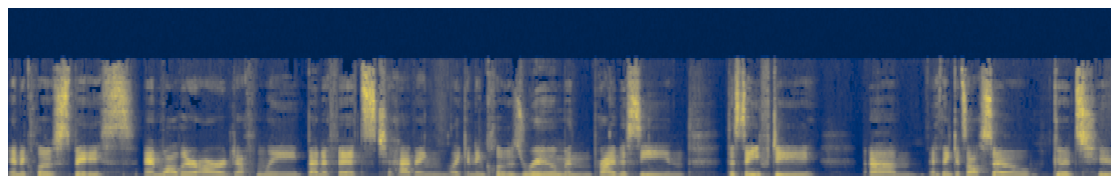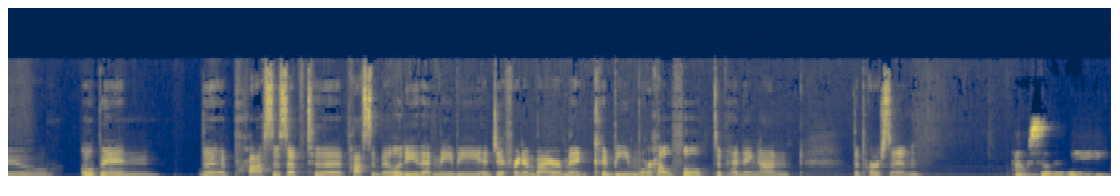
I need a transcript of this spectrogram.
in a closed space. And while there are definitely benefits to having like an enclosed room and privacy and the safety, um, I think it's also good to open the process up to the possibility that maybe a different environment could be more helpful depending on the person. Absolutely.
